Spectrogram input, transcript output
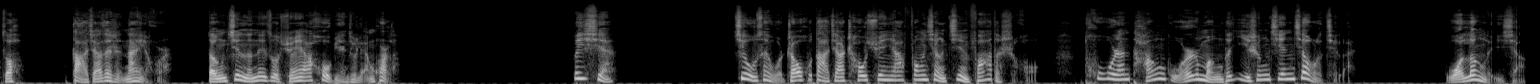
走，大家再忍耐一会儿，等进了那座悬崖后边就凉快了。危险！就在我招呼大家朝悬崖方向进发的时候，突然唐果儿猛地一声尖叫了起来。我愣了一下。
